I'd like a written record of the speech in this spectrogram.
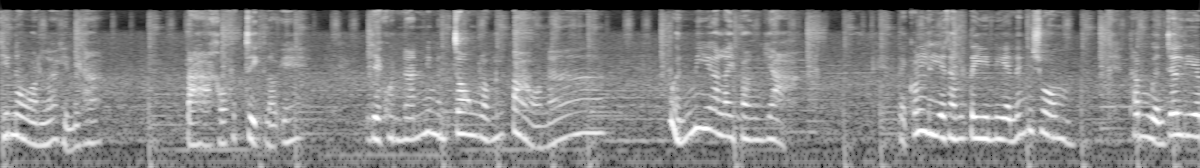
ที่นอนแล้วเห็นไหมคะ ตาเขาก็จิกเราเอ๊ะยายคนนั้นนี่มันจ้องเราหรือเปล่านะ เหมือนมีอะไรบางอย่าง แต่ก็เลียทำตีเนียนท่านผู้ชมทำเหมือนจะเลีย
